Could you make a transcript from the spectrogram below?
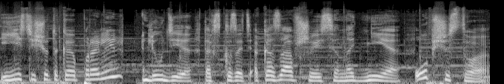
И есть еще такая параллель, люди, так сказать, оказавшиеся на дне общества,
